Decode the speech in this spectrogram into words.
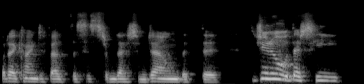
But I kind of felt the system let him down. That the did you know that he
